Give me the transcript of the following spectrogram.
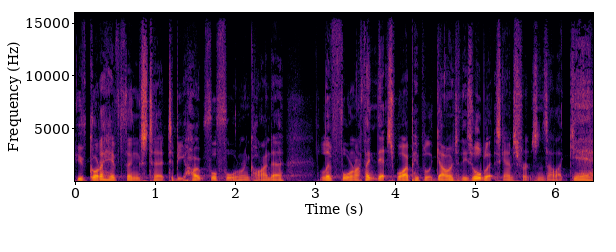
You've got to have things to, to be hopeful for and kind of live for. And I think that's why people are going to these All Blacks games, for instance. They're like, yeah,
